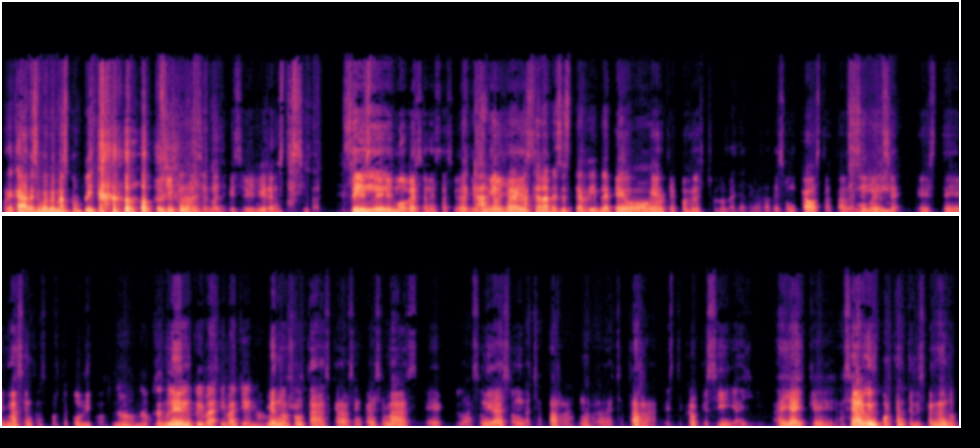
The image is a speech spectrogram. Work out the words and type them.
porque cada vez se vuelve más complicado. Sí, cada vez es más difícil vivir en esta ciudad. Sí. Este, el moverse en esta ciudad, Dios mío, ya es, cada vez es terrible, peor. entre pueblos Cholula ya de verdad es un caos tratar de moverse, este, más en transporte público. No, no, pues es muy lento y va, y va, lleno. Menos rutas, cada vez encarece más, eh, las unidades son una chatarra, una verdadera chatarra. Este, creo que sí, ahí hay, hay que hacer algo importante, Luis Fernando.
